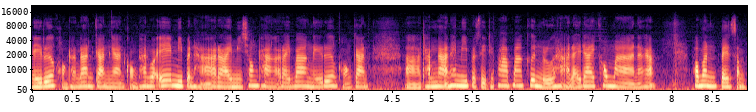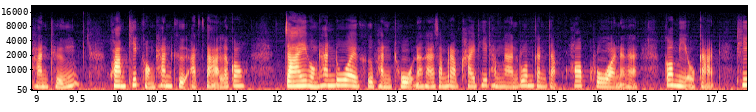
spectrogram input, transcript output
ในเรื่องของทางด้านการงานของท่านว่าเอ๊มีปัญหาอะไรมีช่องทางอะไรบ้างในเรื่องของการาทำางานให้มีประสิทธิภาพมากขึ้น หรือหารายได้เข้ามานะคะเพราะมันเป็นสัมพันธ์ถึงความคิดของท่านคืออัตตาแล้วก็ ใจของท่านด้วยคือพันธุนะคะสำหรับใครที่ทำงานร่วมกันกับครอบครัวนะคะก็มีโอกาสที่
